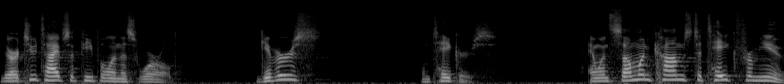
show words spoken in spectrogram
There are two types of people in this world givers and takers. And when someone comes to take from you,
